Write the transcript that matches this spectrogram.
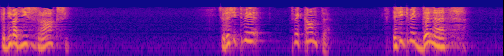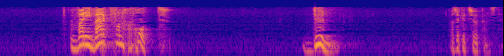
vir die wat Jesus raak sien. So dis die twee twee kante. Dis die twee dinge wat die werk van God doen. As ek dit so kan stel.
